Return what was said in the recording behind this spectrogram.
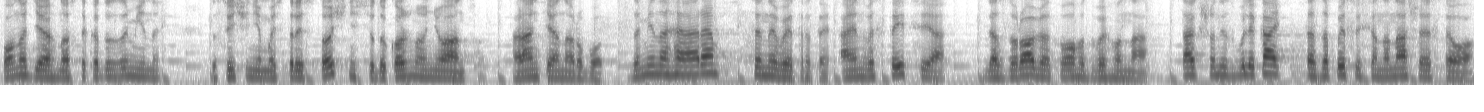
повна діагностика до заміни, досвідчені майстри з точністю до кожного нюансу, гарантія на роботу. Заміна ГРМ це не витрати, а інвестиція для здоров'я твого двигуна. Так що не зволікай та записуйся на наше СТО.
